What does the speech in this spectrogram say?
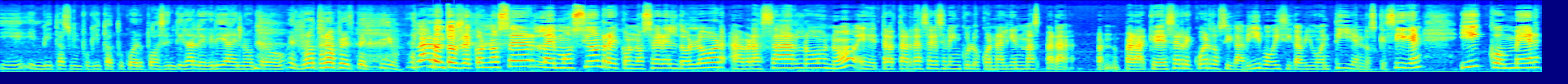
y invitas un poquito a tu cuerpo a sentir alegría en, otro, en otra perspectiva. Claro, entonces reconocer la emoción, reconocer el dolor, abrazarlo, ¿no? Eh, tratar de hacer ese vínculo con alguien más para, para, para que ese recuerdo siga vivo y siga vivo en ti y en los que siguen. Y comer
